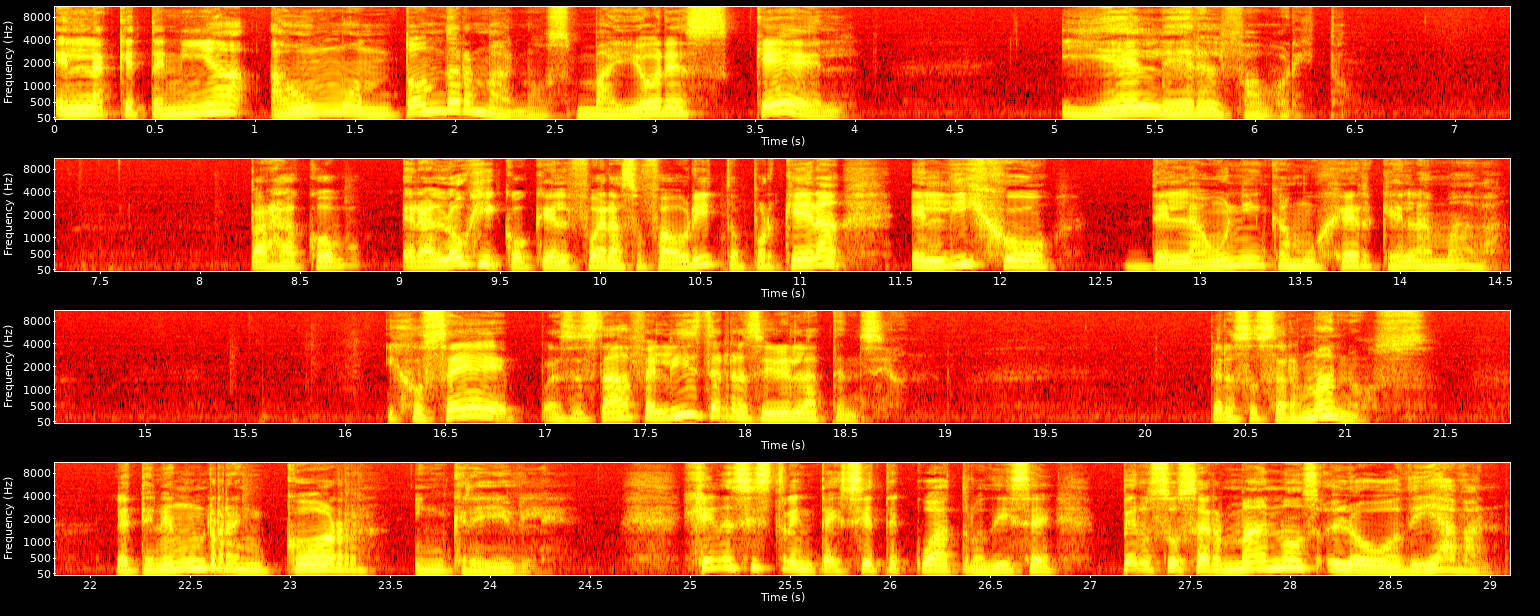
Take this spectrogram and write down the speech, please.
en la que tenía a un montón de hermanos mayores que él, y él era el favorito. Para Jacob era lógico que él fuera su favorito, porque era el hijo de la única mujer que él amaba. Y José pues estaba feliz de recibir la atención. Pero sus hermanos le tenían un rencor increíble. Génesis 37:4 dice, pero sus hermanos lo odiaban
